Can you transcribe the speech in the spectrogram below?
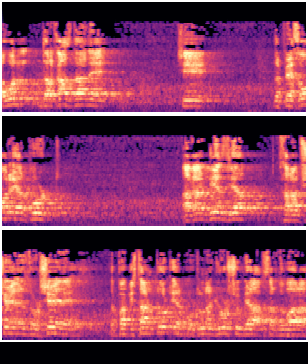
اول درخواست دا ده چې د پیښور ایرپورټ هغه ډیر زیات خراب شوی دی جوړ شوی دی د پاکستان ټول ایرپورټونه جوړ شو بیا سر دوباره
